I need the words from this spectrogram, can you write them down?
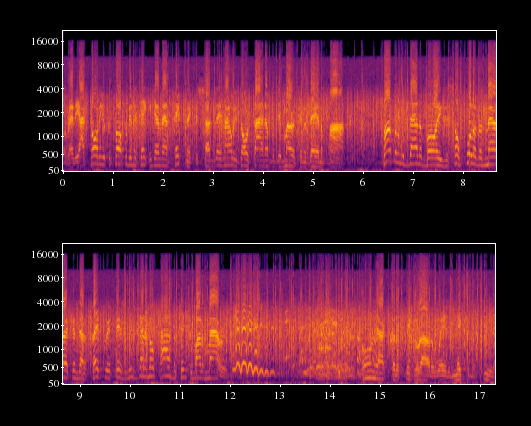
already. I thought you you could talk him into taking you on that picnic this Sunday. Now he's all tied up with the American today in the park. Trouble with that boy, he's so full of American that a patriotism, he's got no time to think about a marriage. Only I could have figured out a way to make him feel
